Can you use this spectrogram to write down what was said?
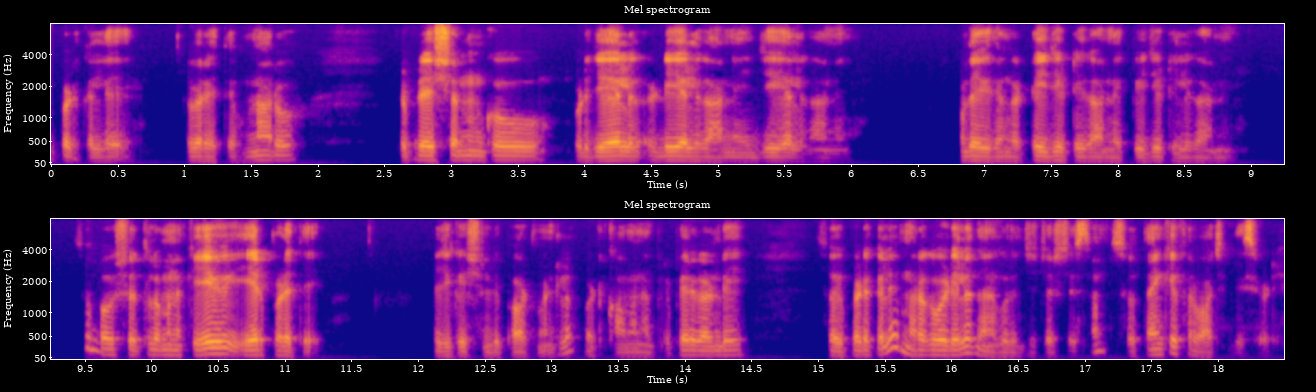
ఇప్పటికెళ్ళి ఎవరైతే ఉన్నారో ప్రిపరేషన్కు ఇప్పుడు జేఎల్ డిఎల్ కానీ జిఎల్ కానీ అదేవిధంగా టీజీటీ కానీ పీజీటీలు కానీ సో భవిష్యత్తులో మనకి ఏవి ఏర్పడితే ఎడ్యుకేషన్ డిపార్ట్మెంట్లో బట్ కామన్గా ప్రిపేర్ కండి. సో ఇప్పటికెళ్ళి మరొక వీడియోలో దాని గురించి చర్చిస్తాం. So thank you for watching this video.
